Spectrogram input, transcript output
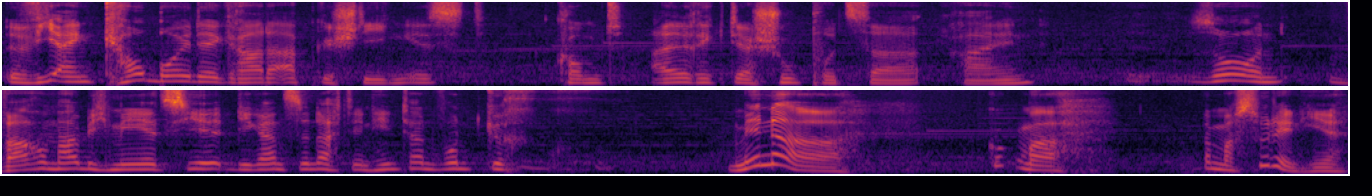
wie ein Cowboy, der gerade abgestiegen ist, kommt Alrik der Schuhputzer rein. So, und warum habe ich mir jetzt hier die ganze Nacht den Hintern wund ger... Minna! Guck mal, was machst du denn hier?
